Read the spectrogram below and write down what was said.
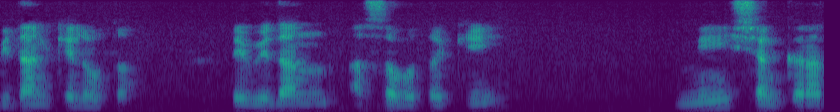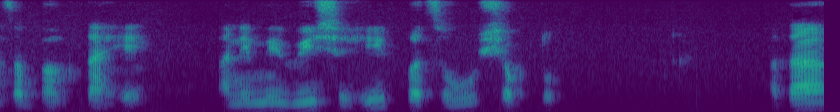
विधान केलं होतं. ते विधान असं होतं की मी शंकराचा भक्त आहे आणि मी विषही पचवू शकतो. आता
